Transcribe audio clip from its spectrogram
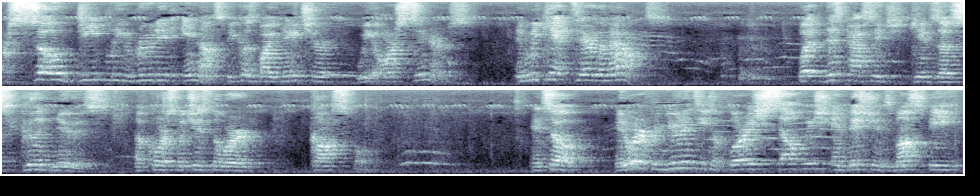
are so deeply rooted in us because by nature we are sinners. And we can't tear them out. But this passage gives us good news, of course, which is the word gospel. And so, in order for unity to flourish, selfish ambitions must be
